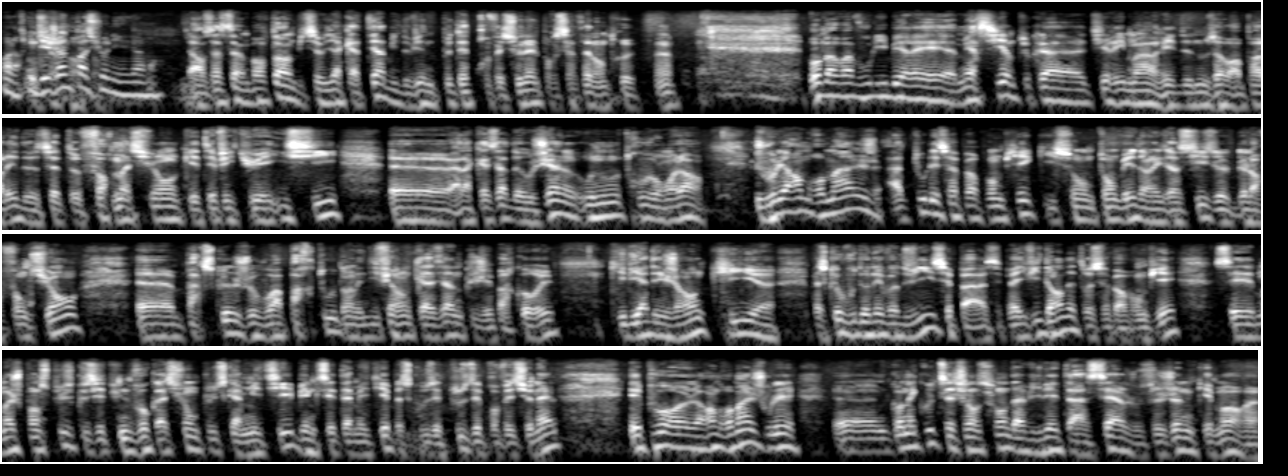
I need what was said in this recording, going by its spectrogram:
Voilà. Et des jeunes passionnés également. Alors ça c'est important, puis ça veut dire qu'à terme ils deviennent peut-être professionnels pour certains d'entre eux. Hein. Bon ben on va vous libérer. Merci en tout cas Thierry Marie de nous avoir parlé de cette formation qui est effectuée ici euh, à la caserne de où nous nous trouvons. Alors je voulais rendre hommage à tous les sapeurs-pompiers qui sont tombés dans l'exercice de, leur fonction euh, parce que je vois partout dans les différentes casernes que j'ai parcourues qu'il y a des gens qui euh, parce que vous donnez votre vie, c'est pas c'est pas évident d'être sapeur-pompier. C'est moi je pense plus que c'est une vocation plus qu'un métier, bien que c'est un métier parce que vous êtes tous des professionnels. Et pour euh, le rendre hommage, je voulais euh, qu'on écoute cette chanson d'Aviletta à Serge, ce jeune qui est mort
